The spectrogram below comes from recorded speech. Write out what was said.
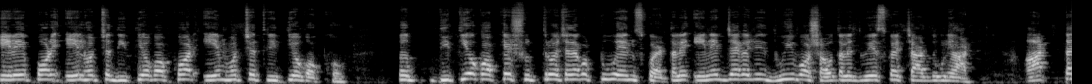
এর পর এল হচ্ছে দ্বিতীয় কক্ষ, আর এম হচ্ছে তৃতীয় কক্ষ। তো দ্বিতীয় কক্ষের সূত্র হচ্ছে, দেখো টু এন স্কোয়ার তাহলে এন এর জায়গায় যদি দুই বসাও, তাহলে দুই স্কোয়ার চার দুগুণে আট। আটটা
